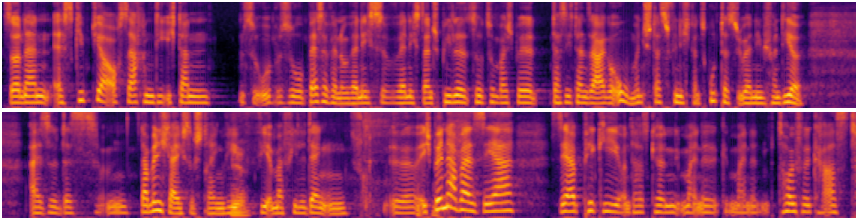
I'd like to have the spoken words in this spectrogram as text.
sondern es gibt ja auch Sachen, die ich dann so, so besser finde. Und wenn ich wenn ich dann spiele, so zum Beispiel, dass ich dann sage, oh Mensch, das finde ich ganz gut, das übernehme ich von dir. Also das, ähm, da bin ich gar nicht so streng, wie, Ja. wie immer viele denken. Äh, Ich bin aber sehr, sehr picky und das können meine, meine Teufelcast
